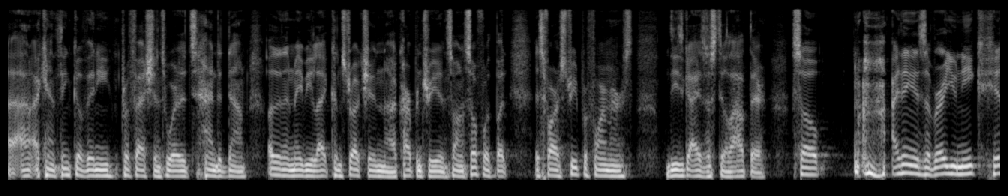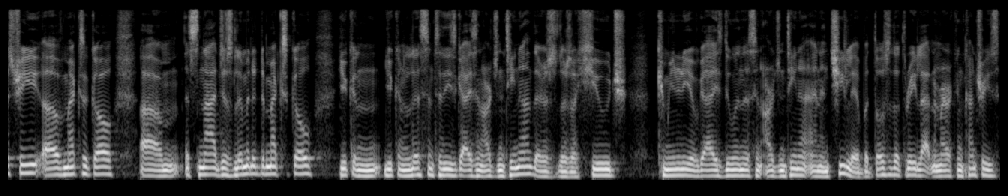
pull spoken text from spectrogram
I, I, can't think of any professions where it's handed down other than maybe like construction, uh, carpentry, and so on and so forth. But as far as street performers, these guys are still out there. So I think it's a very unique history of Mexico. Um, it's not just limited to Mexico. You can you can listen to these guys in Argentina. There's there's a huge community of guys doing this in Argentina and in Chile. But those are the three Latin American countries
